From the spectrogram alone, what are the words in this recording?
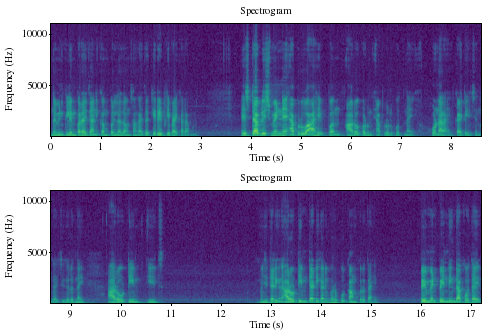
नवीन क्लेम करायचा आणि कंपनीला जाऊन सांगायचं की रेक्टिफाय करा म्हणून. एस्टॅब्लिशमेंटने अप्रूव्ह आहे पण आर ओकडून अप्रूव्हल होत नाही. होणार आहे काय टेन्शन घ्यायची गरज नाही. आर ओ टीम इज म्हणजे त्या ठिकाणी आर ओ टीम त्या ठिकाणी भरपूर काम करत आहे. पेमेंट पेंडिंग दाखवत आहेत.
